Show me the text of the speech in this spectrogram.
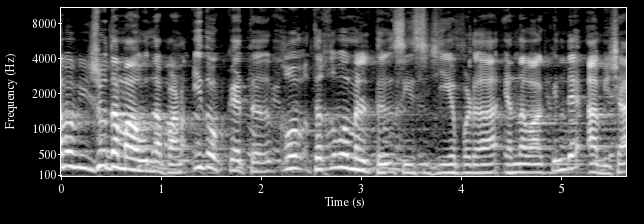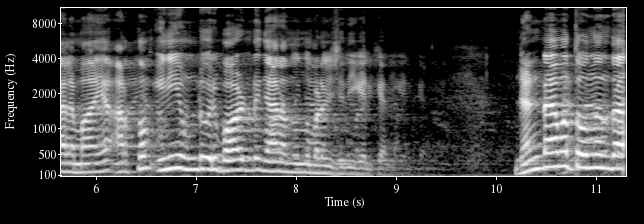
അപ്പോൾ വിശുദ്ധമാവുന്ന പണം ഇതൊക്കെ തെക്കുവമൽ സീസ് ചെയ്യപ്പെടുക എന്ന വാക്കിന്റെ ആ വിശാലമായ അർത്ഥം ഇനിയുണ്ട് ഒരുപാട് ഞാനതൊന്നും ഇവിടെ വിശദീകരിക്കാൻ രണ്ടാമത്തെ ഒന്ന് എന്താ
